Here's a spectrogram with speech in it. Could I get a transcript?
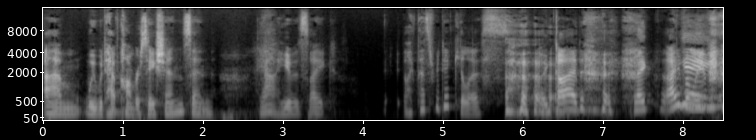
um, we would have conversations. And yeah, he was like, like, that's ridiculous. like, God, Like, I yay. believe,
